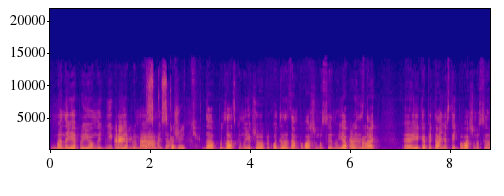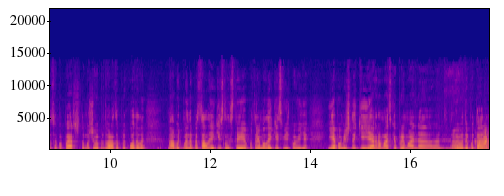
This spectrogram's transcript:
У мене є прийомні дні, коли я приймаю так. громадян. Скажіть. Да, будь ласка, ну якщо ви приходили там по вашому сину, я повинен що? знати, яке питання стоїть по вашому сину. Це по-перше, тому що ви при два рази приходили. Мабуть, ми написали якісь листи, отримали якісь відповіді. Є помічники, є громадська приймальна е, моєго депутата.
